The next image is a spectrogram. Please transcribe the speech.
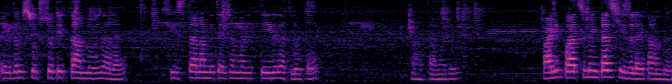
एकदम सुटसुटीत तांदूळ झाला आहे शिजताना मी त्याच्यामध्ये तेल घातलं होतं. भातामध्ये. पाणी पाच मिनिटात आहे तांदूळ.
